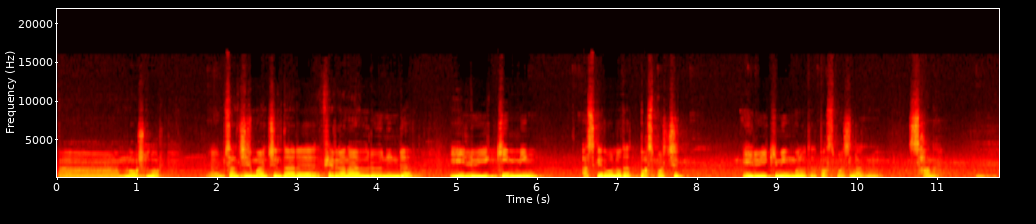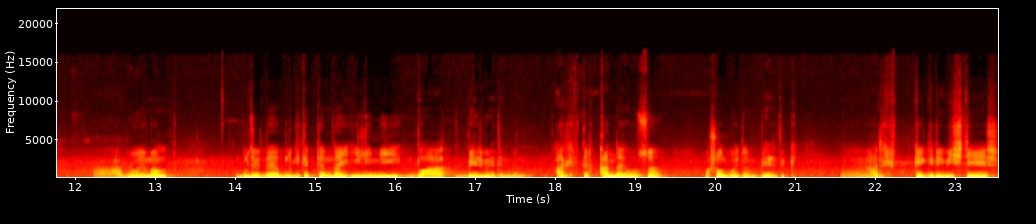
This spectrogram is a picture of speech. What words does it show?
мына ошолор э, мисалы жыйырманчы жылдары фергана өрөөнүндө элүү эки миң аскер болуп атат басмачы элүү эки миң болуп атат басмачылардын саны. Бирок эми ал бул жерде бул китепте мындай илимий баа бербедим мен. Архивде кандай болсо ошол бойдон бердик. Э, архивге кирип иштеш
